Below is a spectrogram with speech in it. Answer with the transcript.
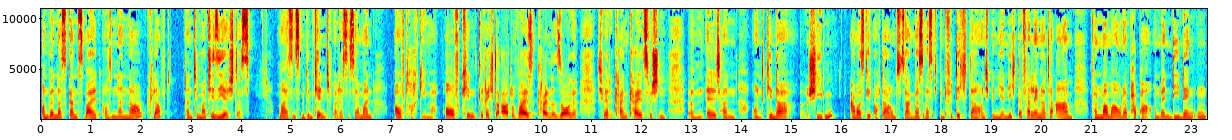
Und wenn das ganz weit auseinander klafft, dann thematisiere ich das. Meistens mit dem Kind, weil das ist ja mein Auftraggeber auf kindgerechte Art und Weise, keine Sorge. Ich werde keinen Keil zwischen ähm, Eltern und Kinder schieben. Aber es geht auch darum zu sagen, weißt du was, ich bin für dich da und ich bin hier nicht der verlängerte Arm von Mama oder Papa. Und wenn die denken,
